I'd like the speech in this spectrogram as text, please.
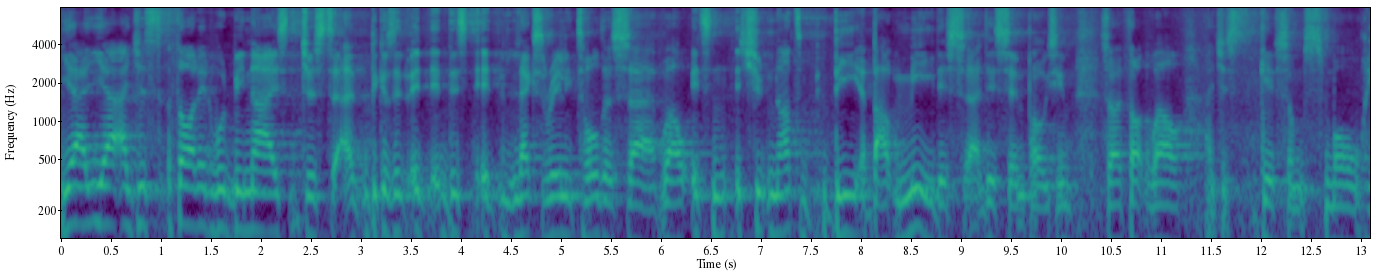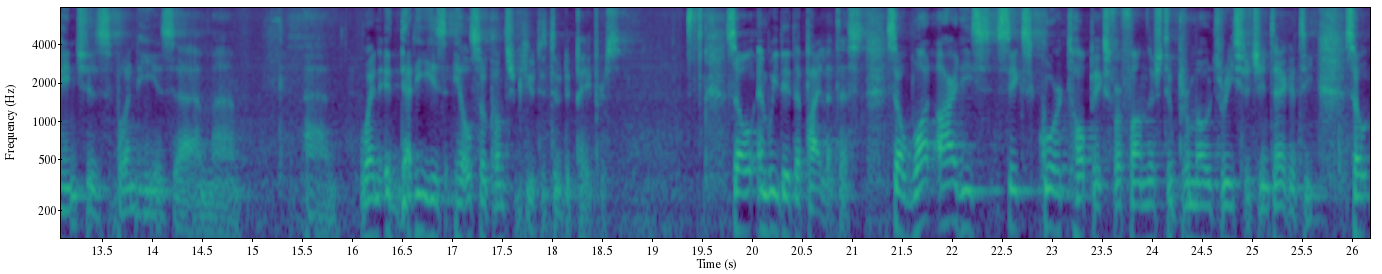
yeah, yeah. I just thought it would be nice, just uh, because it, it, it, this, it, Lex really told us, uh, well, it's, it should not be about me this uh, this symposium. So I thought, well, I just give some small hinges when he is um, um, um, when that he is he also contributed to the papers. So, and we did a pilot test. So what are these six core topics for funders to promote research integrity? So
